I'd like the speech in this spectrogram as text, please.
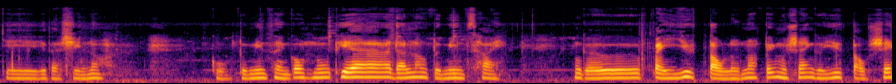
Chị ta xin nó. Của tụi mình thành con nô thia à, đã lâu tụi mình xài. Ngờ bay dư tàu rồi nó bé một sáng ngờ dư tàu xe.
